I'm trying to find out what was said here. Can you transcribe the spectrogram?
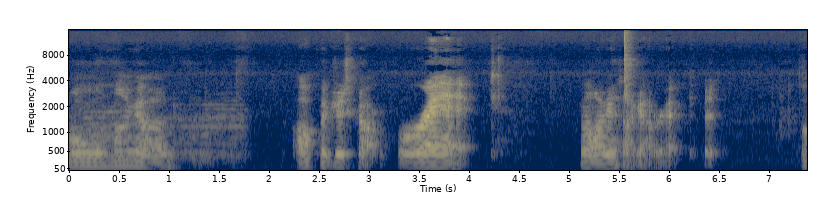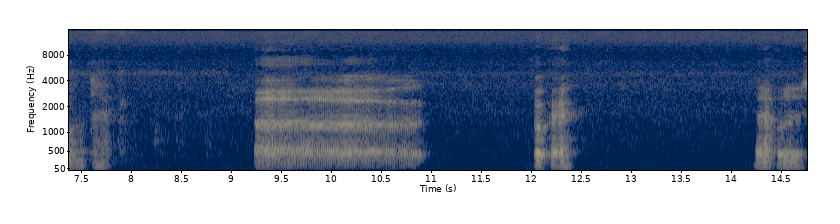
Oh my god. Appa just got wrecked. Well, I guess I got wrecked, but. Oh, what the heck? Uh. Okay. That was.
